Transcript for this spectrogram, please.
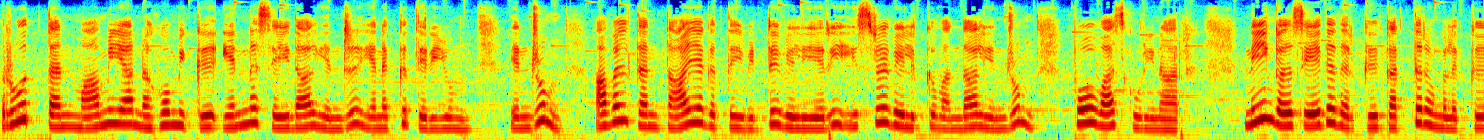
ரூத் தன் மாமியார் நகோமிக்கு என்ன செய்தாள் என்று எனக்கு தெரியும் என்றும் அவள் தன் தாயகத்தை விட்டு வெளியேறி இஸ்ரேவேலுக்கு வந்தாள் என்றும் போவாஸ் கூறினார். நீங்கள் செய்ததற்கு கர்த்தர் உங்களுக்கு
